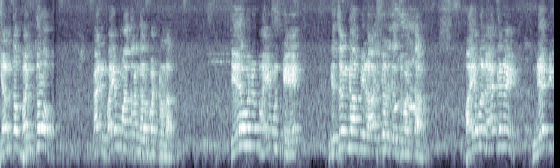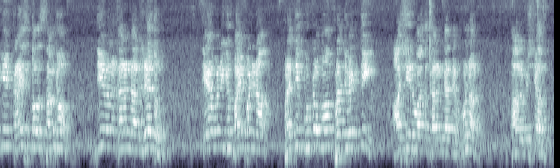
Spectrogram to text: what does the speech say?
ఎంత భక్తో కానీ భయం మాత్రం కనపట్టున్నారు దేవుని భయం ఉంటే నిజంగా మీరు ఆశీర్వదించబడతారు. భయం లేకనే నేటికి క్రైస్తవ సంఘం జీవనకరంగా లేదు. దేవునికి భయపడిన ప్రతి కుటుంబం ప్రతి వ్యక్తి ఆశీర్వాదకరంగానే ఉన్నారు. చాలా విషయాలు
